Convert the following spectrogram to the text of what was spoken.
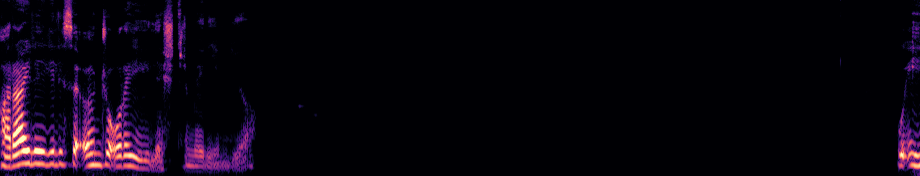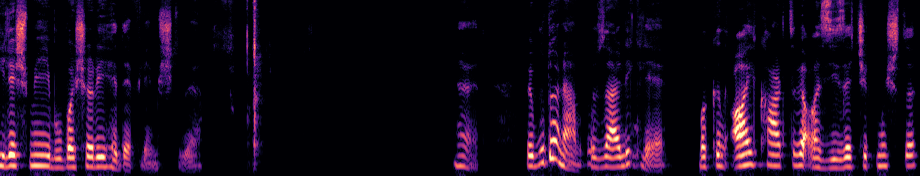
Parayla ilgili ise önce orayı iyileştirmeliyim diyor. Bu iyileşmeyi, bu başarıyı hedeflemiş gibi. Evet. Ve bu dönem özellikle bakın ay kartı ve azize çıkmıştı.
